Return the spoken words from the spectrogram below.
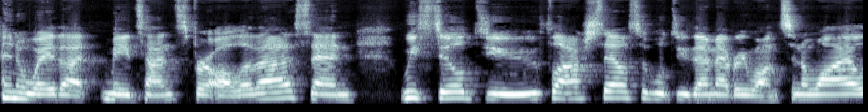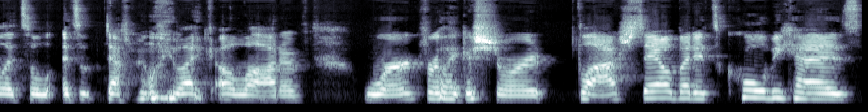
in a way that made sense for all of us and we still do flash sales so we'll do them every once in a while it's a, it's definitely like a lot of work for like a short flash sale, but it's cool because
